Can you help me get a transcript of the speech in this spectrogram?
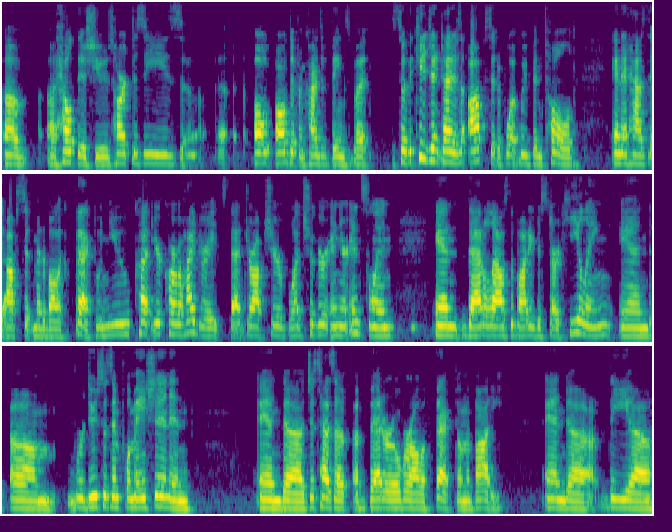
of uh, health issues, heart disease, uh, all, all different kinds of things. But so the ketogenic diet is opposite of what we've been told. And it has the opposite metabolic effect. When you cut your carbohydrates, that drops your blood sugar and your insulin, and that allows the body to start healing and um, reduces inflammation and and uh, just has a, a, better overall effect on the body. And uh, the uh,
